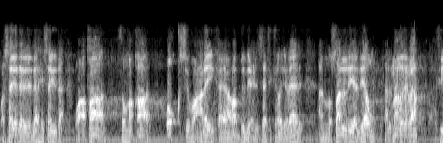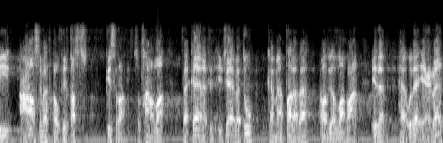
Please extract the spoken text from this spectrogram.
وسجد لله سجدة وأطال ثم قال أقسم عليك يا رب بعزتك وجلالك أن نصلي اليوم المغرب في عاصمة أو في قصر كسرى. سبحان الله. فكانت الإجابة كما طلب رضي الله عنه. إذا هؤلاء عباد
